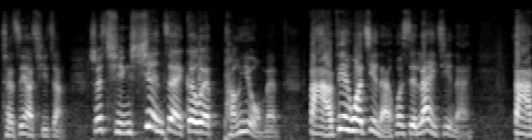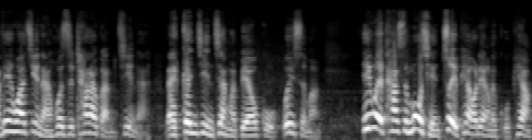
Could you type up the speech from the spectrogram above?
才正要起涨。所以，请现在各位朋友们打电话进来，或是赖进来，打电话进来，或是插到管进来，来跟进这样的标股。为什么？因为它是目前最漂亮的股票，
